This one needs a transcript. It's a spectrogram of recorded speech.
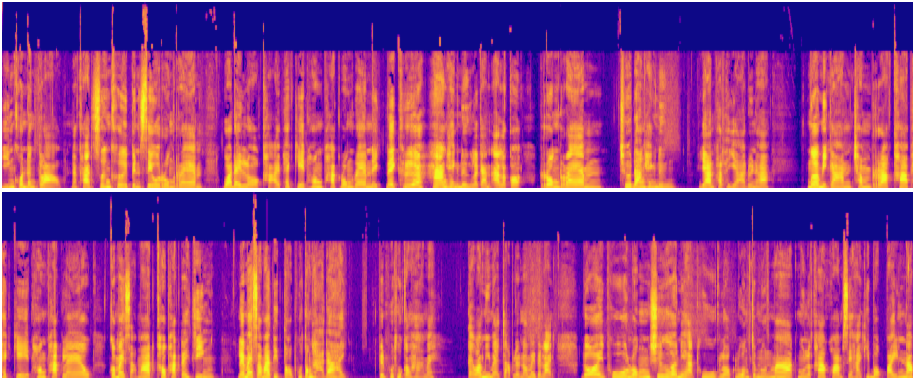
หญิงคนดังกล่าวนะคะ ซึ่งเคยเป็นเซลล์โรงแรม ว่าได้หลอกขายแพ็กเกจห้องพักโรงแรมในในเครือห้างแห่งหนึ่งแล้วกันอะแล้วก็โรงแรมชื่อดังแห่งหนึ่ง ย่านพัทยาด้วยนะคะ เมื่อมีการชำระค่าแพ็กเกจห้องพักแล้ว ก็ไม่สามารถเข้าพักได้จริง และไม่สามารถติดต่อผู้ต้องหาได้ เป็นผู้ถูกกล่าวหาไหม แต่ว่ามีหมายจับแล้วเนาะไม่เป็นไร โดยผู้หลงเชื่อเนี่ยถูกหลอกลวงจำนวนมาก มูลค่าความเสียหายที่บอกไปนับ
